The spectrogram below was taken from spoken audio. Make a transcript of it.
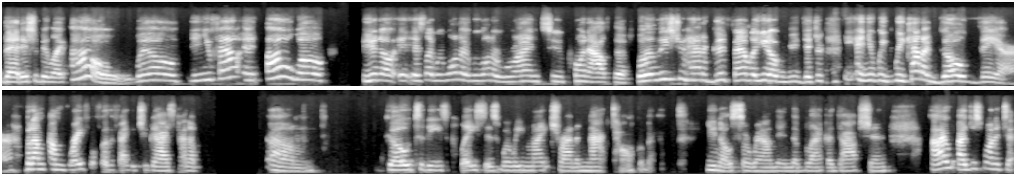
that it should be like oh well you found it. Oh well you know it, it's like we want to we want to run to point out the well at least you had a good family you know did you and you, we, we kind of go there but I'm, I'm grateful for the fact that you guys kind of um, go to these places where we might try to not talk about you know surrounding the black adoption. I i just wanted to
